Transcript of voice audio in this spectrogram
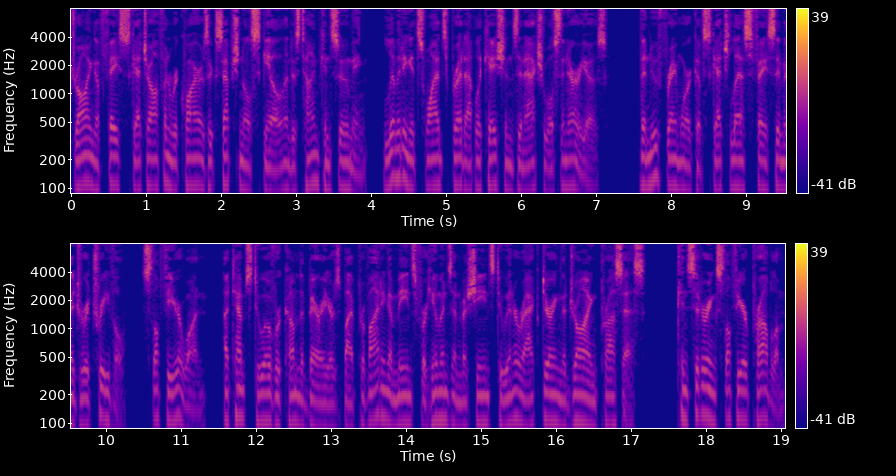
Drawing a face sketch often requires exceptional skill and is time-consuming, limiting its widespread applications in actual scenarios. The new framework of sketchless face image retrieval, SLFIR 1, attempts to overcome the barriers by providing a means for humans and machines to interact during the drawing process. Considering SLFIR problem,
